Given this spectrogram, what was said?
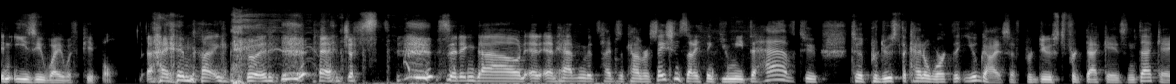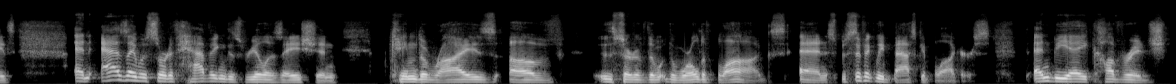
an easy way with people I am not good at just sitting down and, and having the types of conversations that I think you need to have to to produce the kind of work that you guys have produced for decades and decades. And as I was sort of having this realization, came the rise of sort of the, the world of blogs and specifically basket bloggers. NBA coverage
